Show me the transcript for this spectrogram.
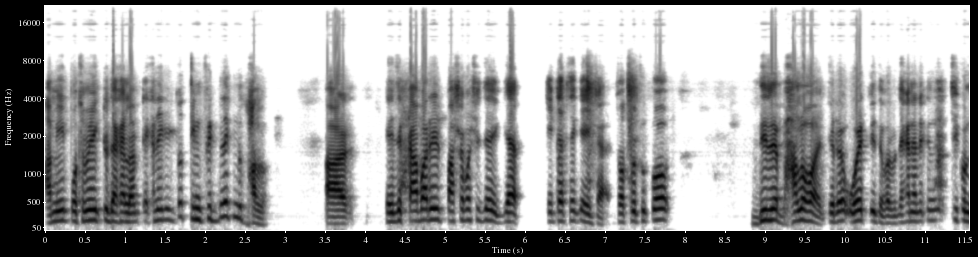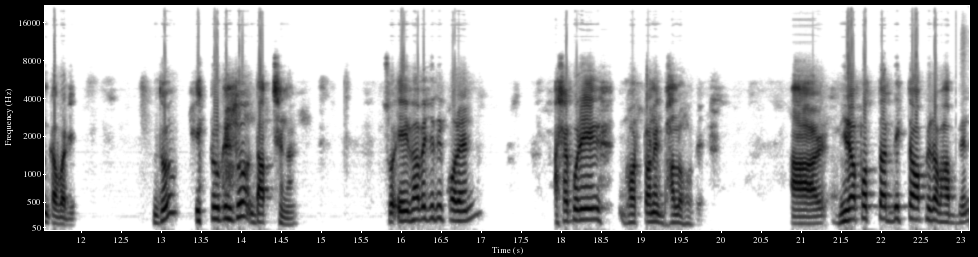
আমি প্রথমে একটু দেখালাম, এখানে কিন্তু তিন ফিট দিলে কিন্তু ভালো। আর এই যে কাবারের পাশাপাশি যে গ্যাপ এটা থেকে এটা যতটুকু দিলে ভালো হয়, যেটা ওয়েট নিতে পারবে। দেখেন, এটা কিন্তু চিকন কাবারি কিন্তু একটু কিন্তু দাবছে না। তো এইভাবে যদি করেন, আশা করি ঘরটা অনেক ভালো হবে। আর নিরাপত্তার দিকটাও আপনারা ভাববেন।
